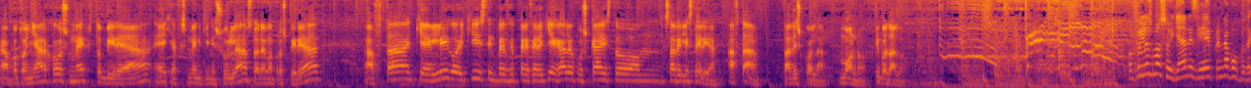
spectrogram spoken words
από τον Νιάρχος μέχρι τον Πειραιά. Έχει αυξημένη κινησούλα στο ρεύμα προς Πειραιά. Αυτά και λίγο εκεί στην περι- περιφερειακή Εγάλεο που σκάει στο, στα δηληστήρια. Αυτά τα δύσκολα. Μόνο. Τίποτα άλλο. Ο φίλος μας ο Γιάννης λέει πριν από 13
